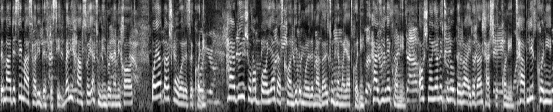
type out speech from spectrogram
به مدرسه مذهبی بفرستید ولی همسایتون این رو نمی‌خواد باید براش مبارزه کنید هر دوی شما باید از کاندید مورد نظرتون حمایت کنید هزینه کنید آشنایانتون رو به رای دادن تشویق کنید تبلیغ کنید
